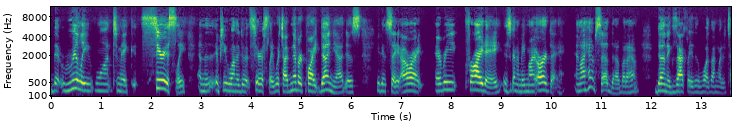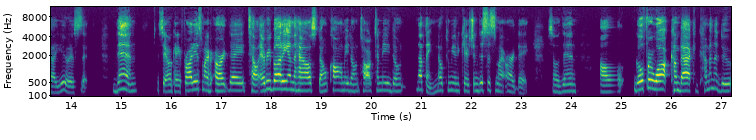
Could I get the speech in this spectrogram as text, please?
that really want to make it seriously, and the, if you want to do it seriously, which I've never quite done yet, is you can say, all right, every Friday is going to be my art day. And I have said that, but I haven't done exactly what I'm going to tell you is that then say, okay, Friday is my art day. Tell everybody in the house, don't call me, don't talk to me, don't, nothing, no communication. This is my art day. So then I'll go for a walk, come back and come in the do,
